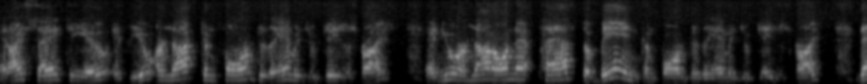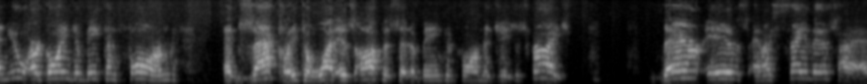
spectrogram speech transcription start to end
And I say to you, if you are not conformed to the image of Jesus Christ, and you are not on that path to being conformed to the image of Jesus Christ, then you are going to be conformed exactly to what is opposite of being conformed to Jesus Christ. There is, and I say this, I,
